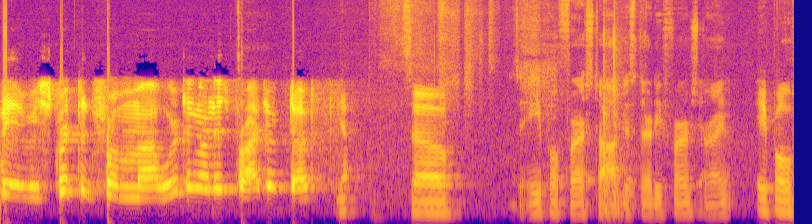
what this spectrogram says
they're restricted from uh, working on this project? Uh, Yep. So It's April 1st to August 31st, right? April,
